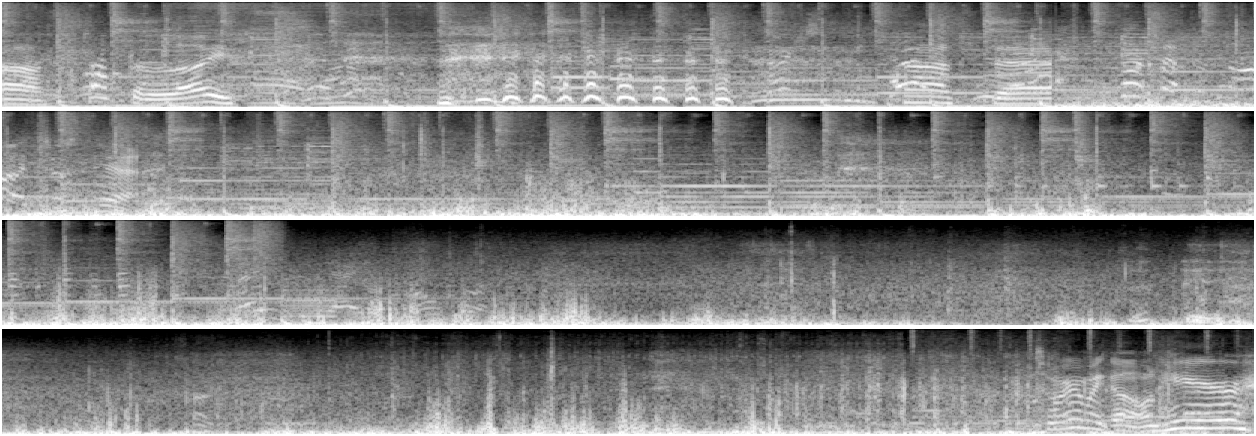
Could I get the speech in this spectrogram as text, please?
Ah, that's the life. that's uh, yeah. So where am I going here?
